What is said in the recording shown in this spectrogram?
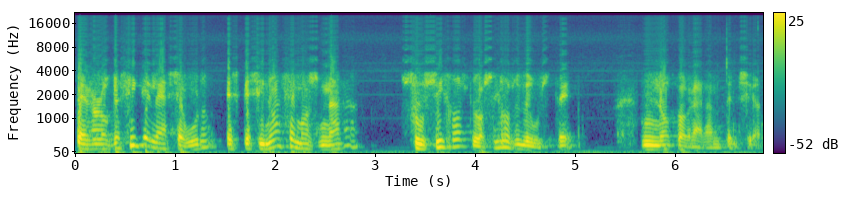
Pero lo que sí que le aseguro es que si no hacemos nada, sus hijos, los hijos de usted, no cobrarán pensión.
